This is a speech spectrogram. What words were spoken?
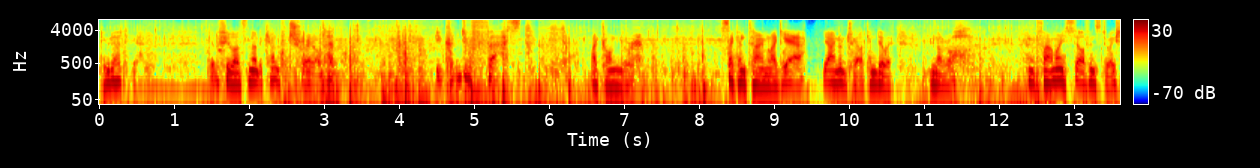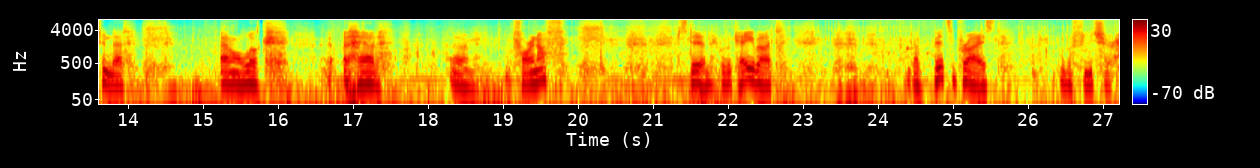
do that? Yeah. Get to feel that's not the kind of trail that you could do fast. Like on your second time, like, yeah, yeah, I know the trail, I can do it. Not at all. And I found myself in a situation that I don't look ahead um, far enough. Just did. It was okay, but I got a bit surprised of a feature.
